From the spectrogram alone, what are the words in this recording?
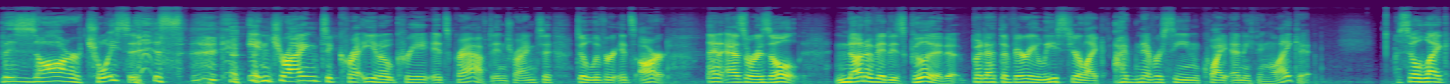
bizarre choices in trying to cre- you know create its craft in trying to deliver its art. And as a result, none of it is good, but at the very least you're like I've never seen quite anything like it. So like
